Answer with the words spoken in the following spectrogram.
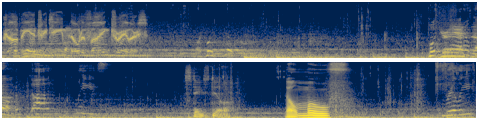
Copy entry team notifying trailers. Watch my six. Put your hands oh, up. God, please. Stay still. Don't move. Really?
